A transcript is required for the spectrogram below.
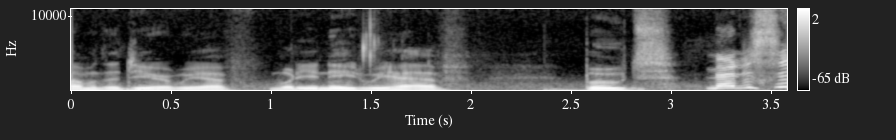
Some of the deer we have. What do you need? We have boots. Medicine?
